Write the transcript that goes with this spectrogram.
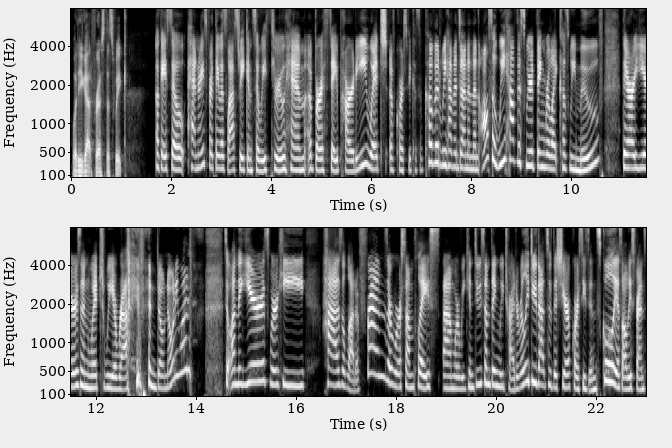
what do you got for us this week? Okay, so Henry's birthday was last week, and so we threw him a birthday party, which, of course, because of COVID, we haven't done. And then also, we have this weird thing where, like, because we move, there are years in which we arrive and don't know anyone. So, on the years where he has a lot of friends or we're someplace um, where we can do something, we try to really do that. So, this year, of course, he's in school, he has all these friends.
